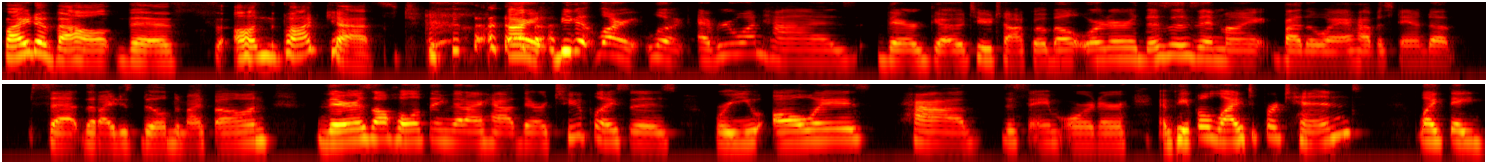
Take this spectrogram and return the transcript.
fight about this on the podcast. All right, because all right, look, everyone has their go-to Taco Bell order. This is in my. By the way, I have a stand-up set that I just build in my phone. There is a whole thing that I have. There are two places where you always have the same order, and people like to pretend like they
